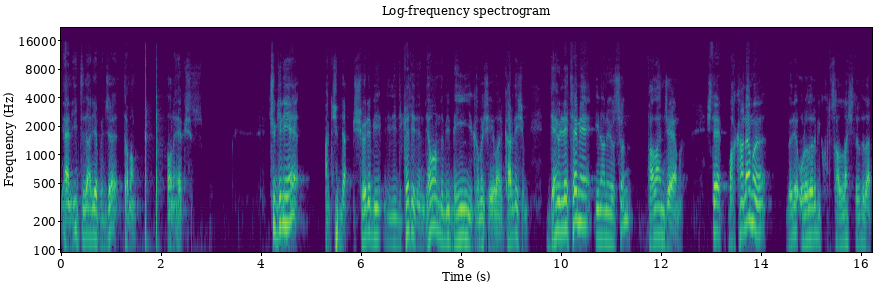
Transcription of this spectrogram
Yani iktidar yapınca tamam ona yakışır. Çünkü niye? Bak şimdi şöyle bir dikkat edin. Devamlı bir beyin yıkama şeyi var. Kardeşim devlete mi inanıyorsun falancaya mı? İşte bakana mı? Böyle oraları bir kutsallaştırdılar.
